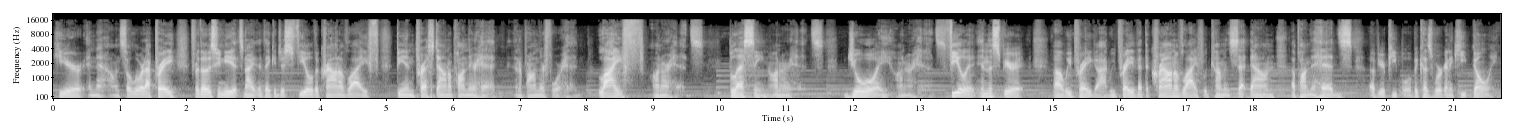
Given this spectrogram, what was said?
here and now. And so, Lord, I pray for those who need it tonight that they could just feel the crown of life being pressed down upon their head and upon their forehead, life on our heads blessing on our heads, joy on our heads. Feel it in the Spirit. Uh, we pray, God. We pray that the crown of life would come and set down upon the heads of your people because we're going to keep going,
